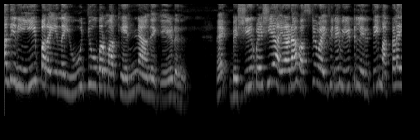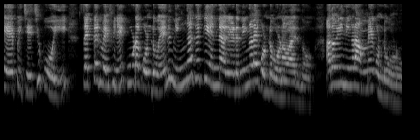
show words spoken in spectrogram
അതിന് ഈ പറയുന്ന യൂട്യൂബർമാർക്ക് എന്നാന്ന് കേട്? ഏ ബഷീർ ബഷി അയാളുടെ ഫസ്റ്റ് വൈഫിനെ വീട്ടിലിരുത്തി മക്കളെ ഏൽപ്പിച്ചേച്ച് പോയി. സെക്കൻഡ് വൈഫിനെ കൂടെ കൊണ്ടുപോയി. അതിന് നിങ്ങൾക്കൊക്കെ എന്നാ കേട്? നിങ്ങളെ കൊണ്ടുപോകണമായിരുന്നോ അതോ ഇനി നിങ്ങളുടെ അമ്മയെ കൊണ്ടുപോകണോ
